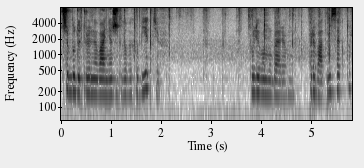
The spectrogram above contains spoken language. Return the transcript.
чи будуть руйнування житлових об'єктів по лівому берегу. Приватний сектор.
